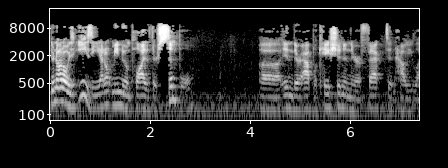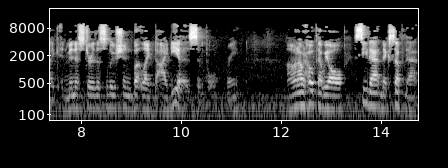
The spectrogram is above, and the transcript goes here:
They're not always easy. I don't mean to imply that they're simple uh, in their application and their effect and how you like administer the solution, but like the idea is simple, right? Um, and I would hope that we all see that and accept that.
